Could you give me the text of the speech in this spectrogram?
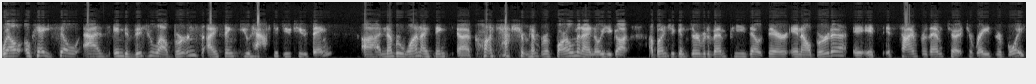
Well, okay, so as individual Albertans, I think you have to do two things. Uh, number one, I think uh, contact your member of parliament. I know you got a bunch of conservative MPs out there in Alberta. It's it's time for them to to raise their voice.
